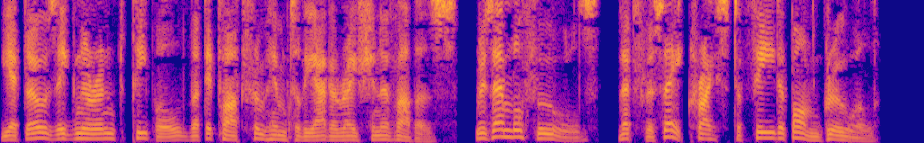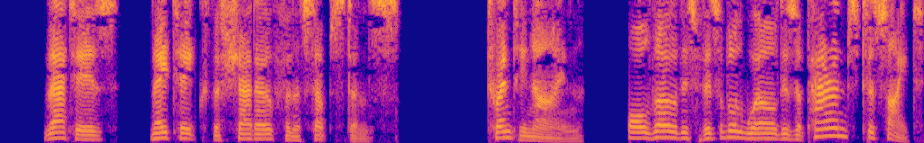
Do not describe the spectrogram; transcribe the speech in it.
yet those ignorant people that depart from him to the adoration of others, resemble fools, that forsake Christ to feed upon gruel. That is, they take the shadow for the substance. 29. Although this visible world is apparent to sight,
